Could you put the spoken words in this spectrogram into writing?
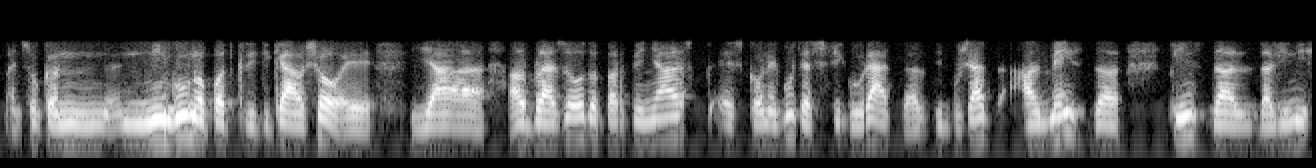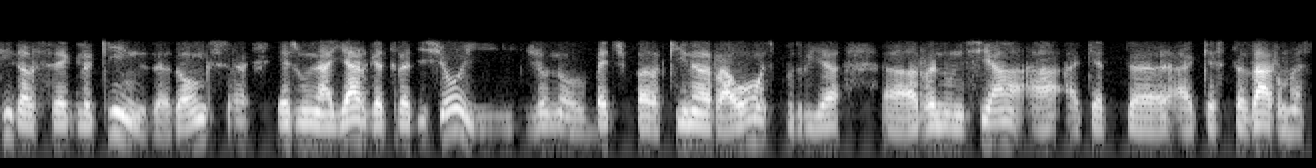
Penso que ningú no pot criticar això. Eh, ha, el blasó de Perpinyà és, és conegut, és figurat, és dibuixat almenys de, fins de, de l'inici del segle XV. Doncs eh, és una llarga tradició i jo no veig per quina raó es podria eh, renunciar a, aquest, eh, a aquestes armes.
